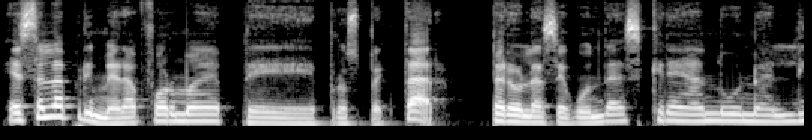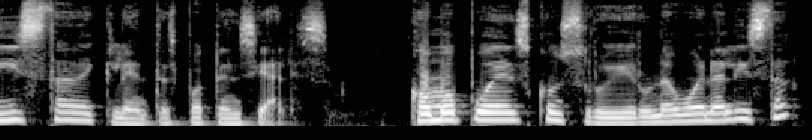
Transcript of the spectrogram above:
esta es la primera forma de, prospectar, pero la segunda es creando una lista de clientes potenciales. ¿Cómo puedes construir una buena lista?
